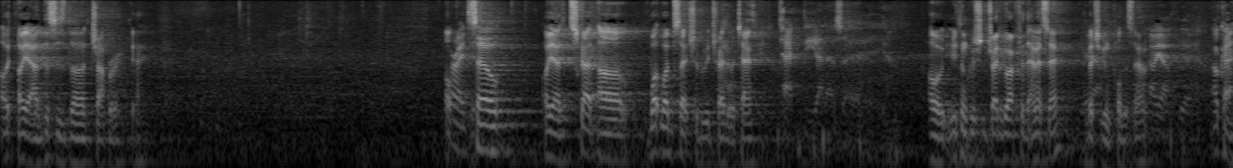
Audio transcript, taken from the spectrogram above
Oh, oh yeah, this is the chopper guy. All right, so Oh yeah, Scott. Uh, what website should we try to attack? Attack the NSA. Oh, you think we should try to go after the NSA? I bet you can pull this out. oh yeah, yeah. Okay.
